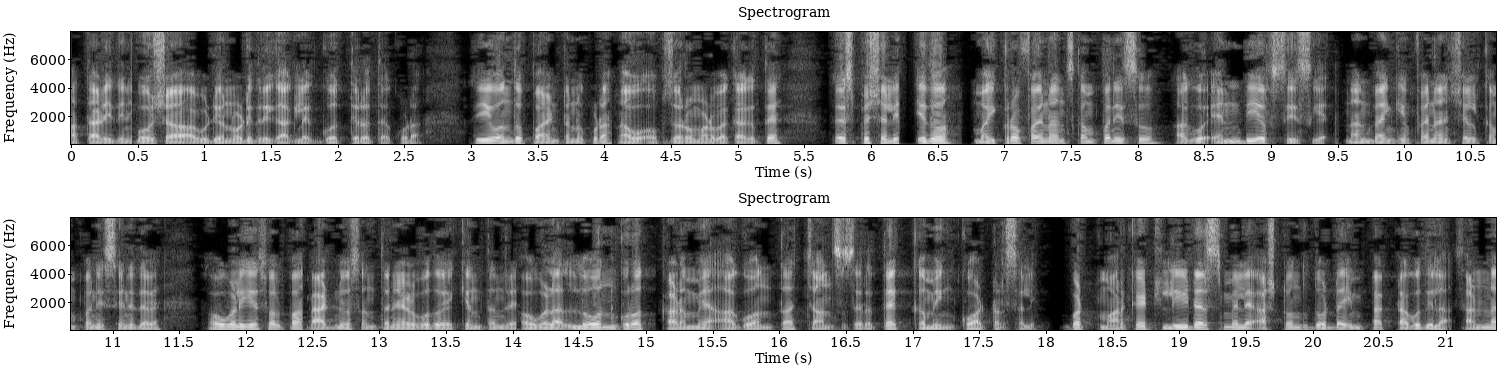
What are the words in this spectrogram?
ಮಾತಾಡಿದ್ದೀನಿ. ಬಹುಶಃ ಆ ವಿಡಿಯೋ ನೋಡಿದ್ರೆ ಈಗಾಗಲೇ ಗೊತ್ತಿರುತ್ತೆ ಕೂಡ. ಈ ಒಂದು ಪಾಯಿಂಟ್ ಅನ್ನು ಕೂಡ ನಾವು ಅಬ್ಸರ್ವ್ ಮಾಡಬೇಕಾಗುತ್ತೆ. ಎಸ್ಪೆಷಲಿ ಇದು ಮೈಕ್ರೋ ಫೈನಾನ್ಸ್ ಕಂಪನೀಸ್ ಹಾಗೂ ಎನ್ ಬಿ ಎಫ್ ಸಿಸ್ಗೆ. ನಾನ್ ಬ್ಯಾಂಕಿಂಗ್ ಫೈನಾನ್ಷಿಯಲ್ ಕಂಪನೀಸ್ ಏನಿದಾವೆ, ಅವುಗಳಿಗೆ ಸ್ವಲ್ಪ ಬ್ಯಾಡ್ ನ್ಯೂಸ್ ಅಂತಾನೆ ಹೇಳ್ಬೋದು. ಯಾಕೆಂತಂದ್ರೆ ಅವುಗಳ ಲೋನ್ ಗ್ರೋತ್ ಕಡಿಮೆ ಆಗುವಂತ ಚಾನ್ಸಸ್ ಇರುತ್ತೆ ಕಮಿಂಗ್ ಕ್ವಾರ್ಟರ್ಸ್ ಅಲ್ಲಿ. ಬಟ್ ಮಾರ್ಕೆಟ್ ಲೀಡರ್ಸ್ ಮೇಲೆ ಅಷ್ಟೊಂದು ದೊಡ್ಡ ಇಂಪ್ಯಾಕ್ಟ್ ಆಗೋದಿಲ್ಲ. ಸಣ್ಣ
